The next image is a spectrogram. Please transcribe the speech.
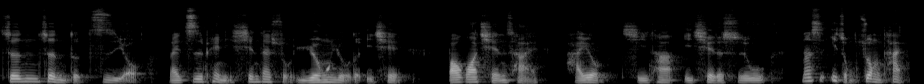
真正的自由，来支配你现在所拥有的一切，包括钱财，还有其他一切的事物。那是一种状态，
